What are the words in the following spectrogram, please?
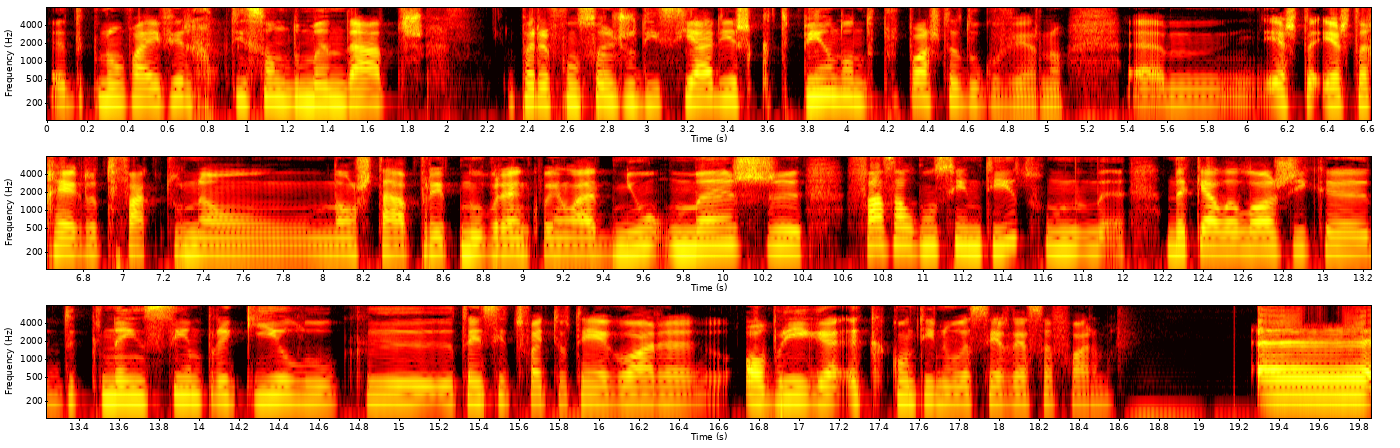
de que não vai haver repetição de mandatos para funções judiciárias que dependam de proposta do governo. Esta, esta regra, de facto, não, não está preto no branco em lado nenhum, mas eh, faz algum sentido naquela lógica de que nem sempre aquilo que tem sido feito até agora obriga a que continue a ser dessa forma? Uh,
